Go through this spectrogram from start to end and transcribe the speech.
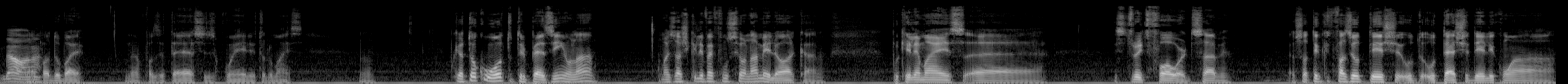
Da hora. Pra Dubai. Né? Fazer testes com ele e tudo mais. Né? Porque eu tô com outro tripézinho lá, mas eu acho que ele vai funcionar melhor, cara. Porque ele é mais é, straightforward, sabe? Eu só tenho que fazer o teste, o, o teste dele com a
